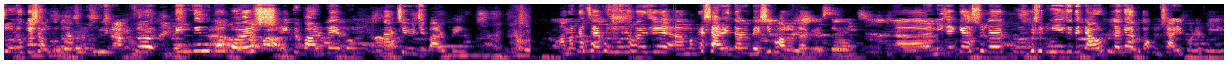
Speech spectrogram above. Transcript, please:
ষোলো কি সতেরো। তো দিন দিন তো বয়স একটু বাড়বে এবং ম্যাচুরিটি বাড়বে। আমার কাছে এখন মনে হয় যে আমাকে শাড়িতে আরও বেশি ভালো লাগে। তো নিজেকে আসলে কোনো কিছু নিয়ে যদি ডাউট লাগে, আমি তখন শাড়ি পরে ফেলি।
